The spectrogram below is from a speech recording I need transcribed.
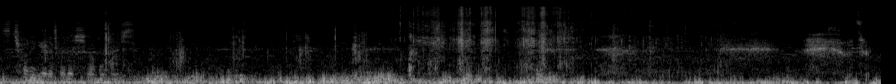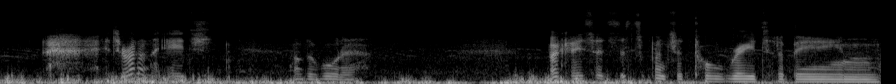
Just trying to get a better shot of this. It's, it's right on the edge of the water. Okay, so it's just a bunch of tall reeds that have been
